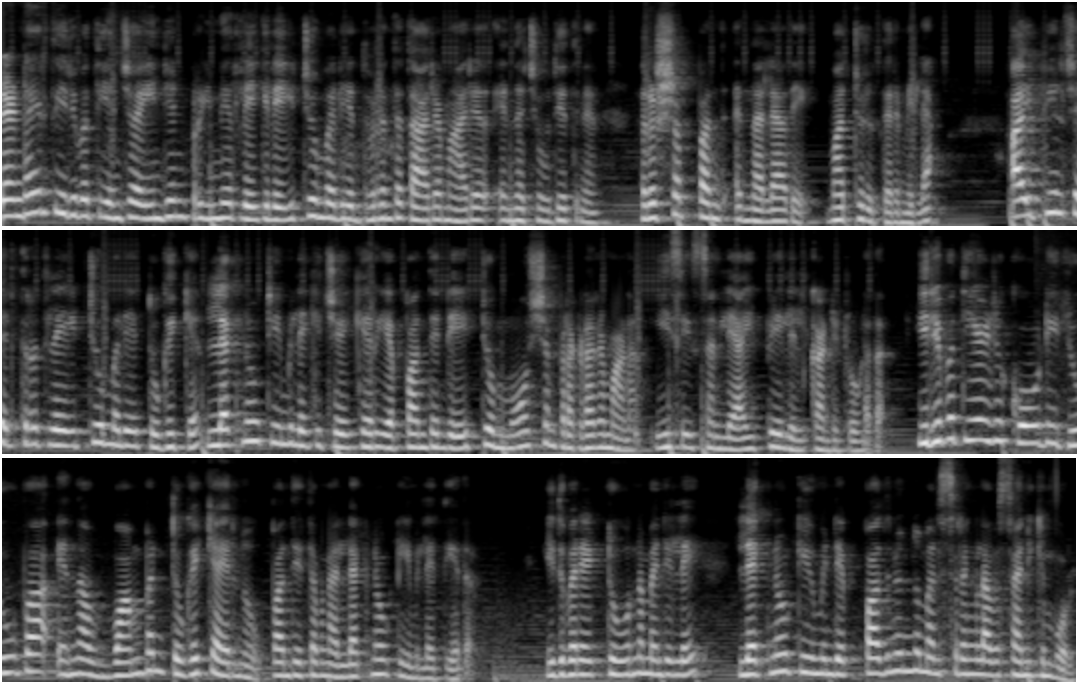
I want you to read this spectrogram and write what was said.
രണ്ടായിരത്തി ഇരുപത്തിയഞ്ച് ഇന്ത്യൻ പ്രീമിയർ ലീഗിലെ ഏറ്റവും വലിയ ദുരന്ത താരമാര് എന്ന ചോദ്യത്തിന് ഋഷഭ് പന്ത് എന്നല്ലാതെ മറ്റൊരുത്തരമില്ല. ഐ പി എൽ ചരിത്രത്തിലെ ഏറ്റവും വലിയ തുകയ്ക്ക് ലക്നൌ ടീമിലേക്ക് ചേക്കേറിയ പന്തിന്റെ ഏറ്റവും മോശം പ്രകടനമാണ് ഈ സീസണിലെ ഐ പി എല്ലിൽ കണ്ടിട്ടുള്ളത്. ഇരുപത്തിയേഴ് കോടി രൂപ എന്ന വമ്പൻ തുകയ്ക്കായിരുന്നു പന്ത് ഇത്തവണ ലക്നൌ ടീമിലെത്തിയത്. ഇതുവരെ ടൂർണമെന്റിലെ ലക്നൌ ടീമിന്റെ പതിനൊന്ന് മത്സരങ്ങൾ അവസാനിക്കുമ്പോൾ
